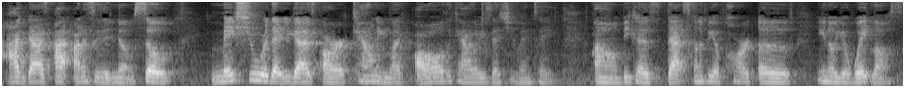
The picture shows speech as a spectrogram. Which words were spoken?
I guys, I honestly didn't know. So make sure that you guys are counting like all the calories that you intake. Um, because that's going to be a part of you know your weight loss.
